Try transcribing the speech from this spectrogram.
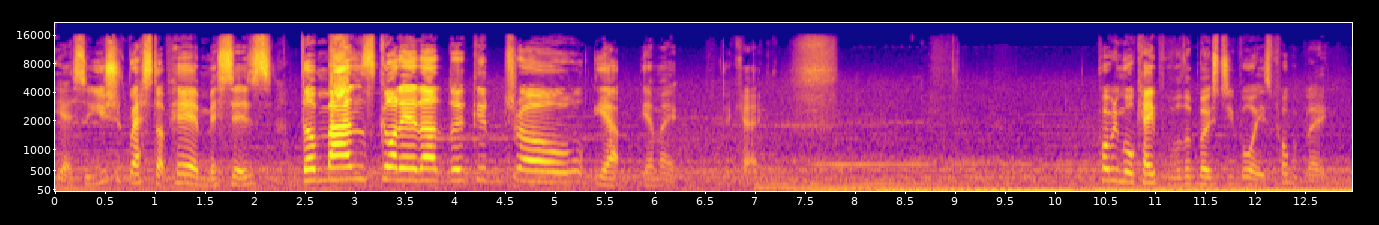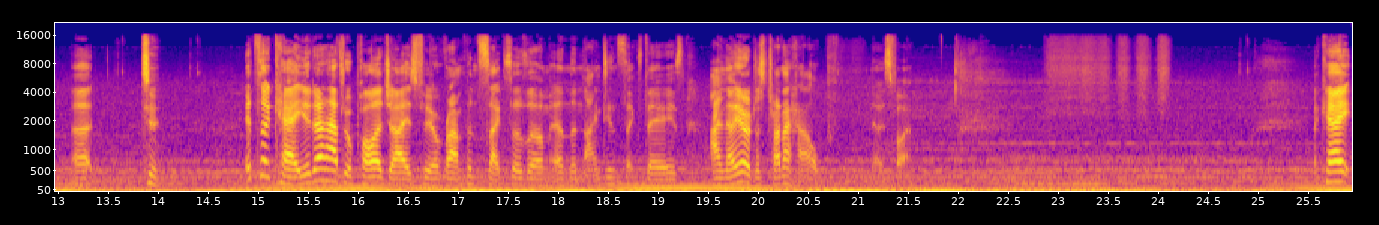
yeah, so you should rest up here, missus. The man's got it under control. Yeah, yeah, mate. Okay. Probably more capable than most you boys, probably. Uh, it's okay, you don't have to apologize for your rampant sexism in the 1960s. I know you're just trying to help. No, it's fine. Okay,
